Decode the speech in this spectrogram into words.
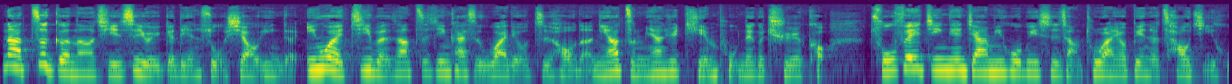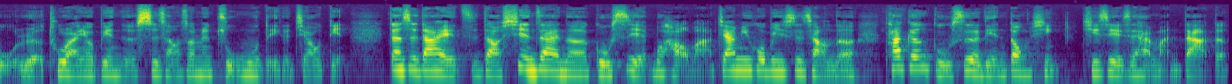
那这个呢，其实是有一个连锁效应的，因为基本上资金开始外流之后呢，你要怎么样去填补那个缺口？除非今天加密货币市场突然又变得超级火热，突然又变得市场上面瞩目的一个焦点。但是大家也知道，现在呢，股市也不好嘛，加密货币市场呢，它跟股市的联动性其实也是还蛮大的。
